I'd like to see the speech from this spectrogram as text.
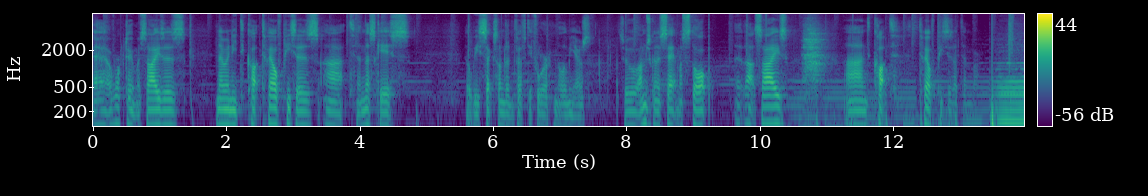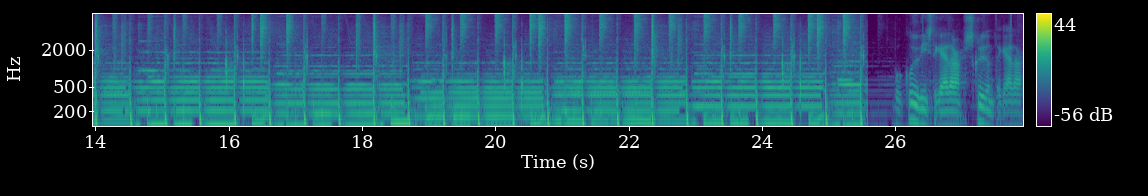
Uh, I've worked out my sizes. Now I need to cut 12 pieces at, in this case, it'll be 654 millimeters. So I'm just going to set my stop at that size and cut 12 pieces of timber. We'll glue these together, screw them together,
